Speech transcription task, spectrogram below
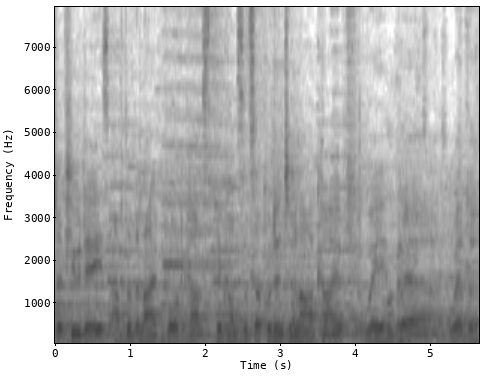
After a few days after the live broadcast, the concerts are put into an archive where, where, the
